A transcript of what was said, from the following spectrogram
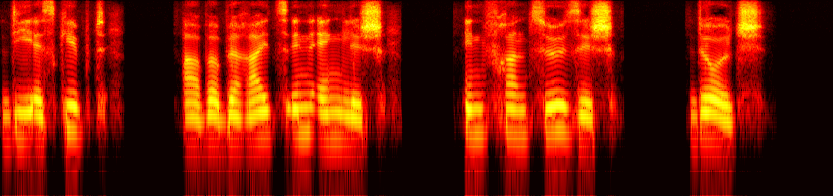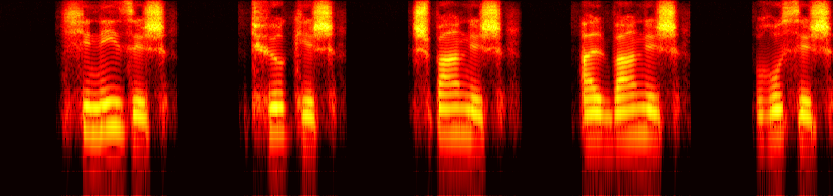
die es gibt, aber bereits in Englisch, in Französisch, Deutsch, Chinesisch, Türkisch, Spanisch, Albanisch, Russisch,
